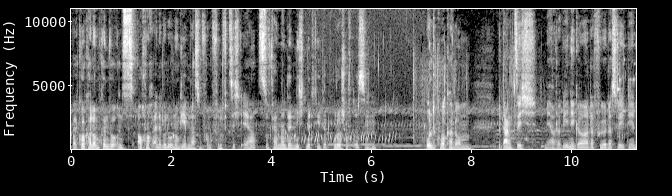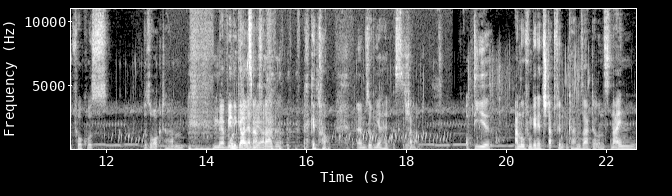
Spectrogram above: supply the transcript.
Bei Korkalom können wir uns auch noch eine Belohnung geben lassen von 50 Erz, sofern man denn nicht Mitglied der Bruderschaft ist. Und Korkalom bedankt sich mehr oder weniger dafür, dass wir den Fokus besorgt haben. Mehr weniger als der mehr. Nachfrage, genau, ähm, so wie er halt ist. Charmant. Ob die Anrufung denn jetzt stattfinden kann, sagt er uns, nein,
